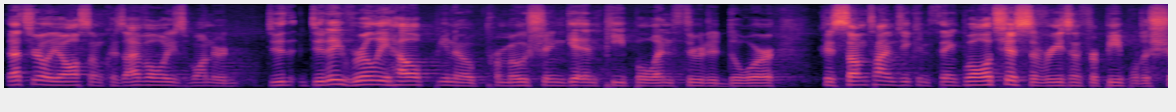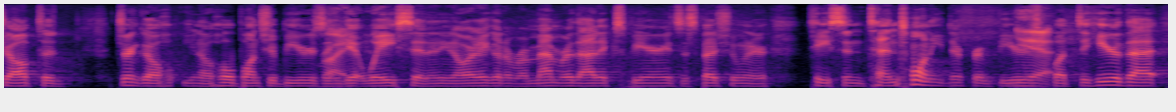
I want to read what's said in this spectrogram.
That's really awesome because I've always wondered do do they really help you know promotion getting people in through the door? Because sometimes you can think, well, it's just a reason for people to show up to drink a you know whole bunch of beers and Right. get wasted, and you know are they going to remember that experience, especially when they're tasting 10, 20 different beers? Yeah. But to hear that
